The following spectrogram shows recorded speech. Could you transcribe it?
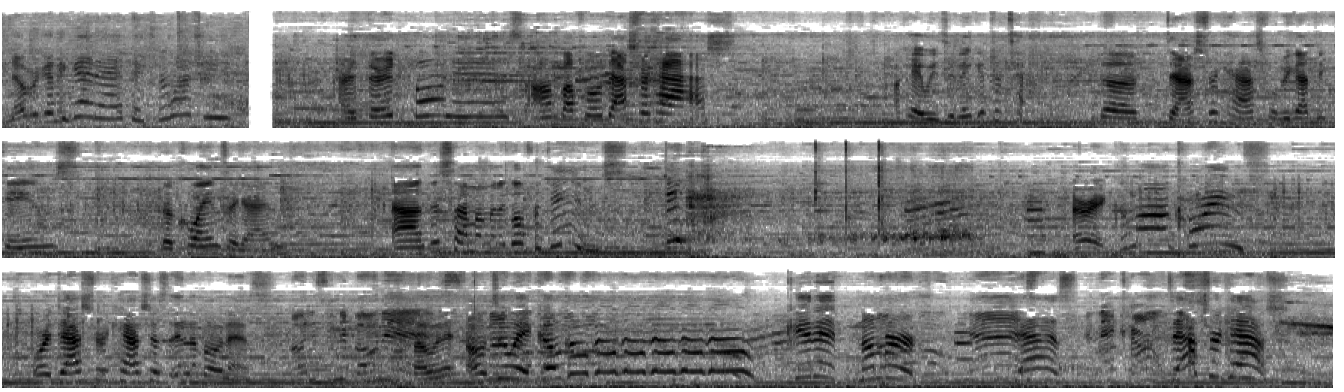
You know we're gonna get it. Thanks for watching. Our third bonus on Buffalo Dash for cash. Okay, we didn't get the the Dash for cash, but we got the games, the coins again. And this time I'm gonna go for games. All right, come on, coins. Or Dash for cash is in the bonus. Oh, it's in the bonus. Bonus. Oh, do it. Go, go, go, go, go, go, go. Get it. Number. Yes. Yes. And that counts. Dash for cash.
